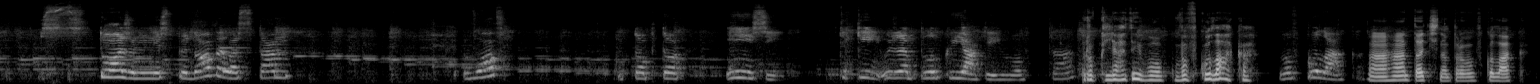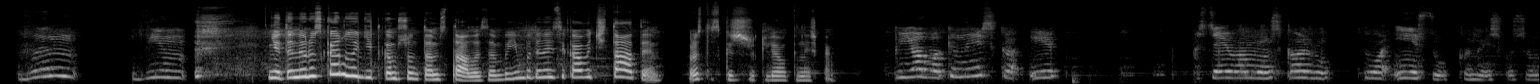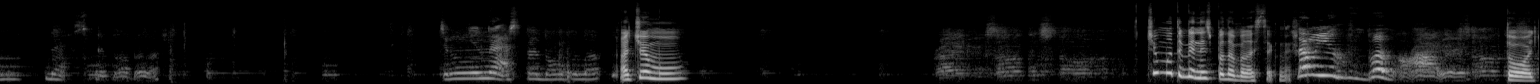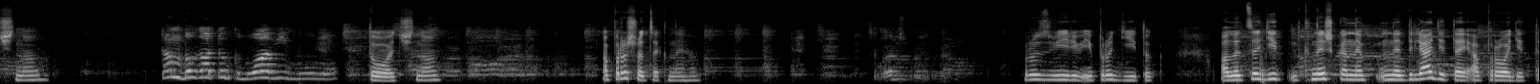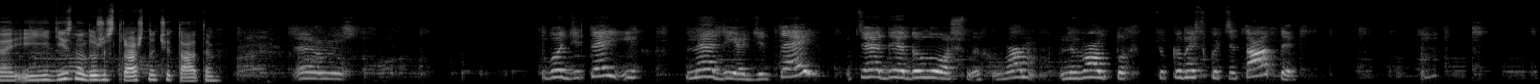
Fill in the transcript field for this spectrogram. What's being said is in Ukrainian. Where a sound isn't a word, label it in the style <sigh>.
теж мені сподобалась. Там вовк, тобто інший, такий уже проклятий вовк, так? Проклятий вовк, вовкулака. Вовкулака. Ага, точно про вовкулак. Він, він, <coughs> Ні, ти не розкажи діткам, що там сталося, бо їм буде нецікаво читати. Просто скажи, що кльова книжка. кльова книжка і ще я вам розкажу про іншу книжку, що не сподобалась. Це мені не сподобалось. А чому? Чому тобі не сподобалася ця книжка? Там їх вбивали. Точно, Там багато крові було. точно. А про що ця книга? Про звірів і про діток. Але це діт... книжка не, не для дітей, а про дітей. І її дійсно дуже страшно читати. Ем, про дітей і не для дітей, це для дорослих. Вам не варто цю книжку читати,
